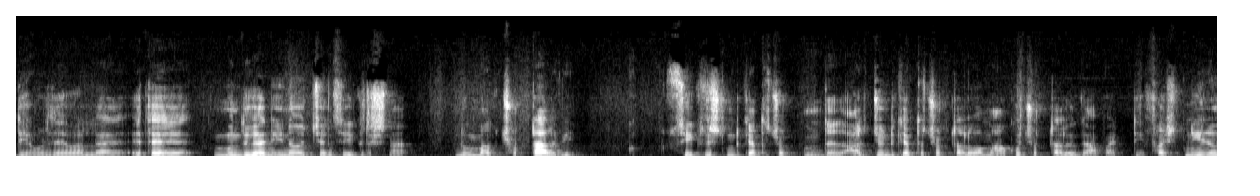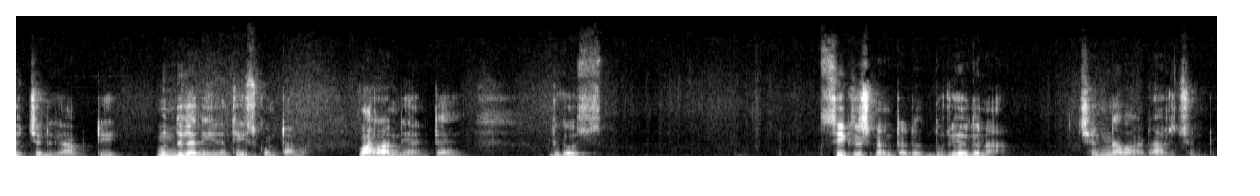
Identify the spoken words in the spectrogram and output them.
దేవుడి దయవల్ల అయితే ముందుగా నేనే వచ్చాను శ్రీకృష్ణ. నువ్వు మాకు చుట్టాలివి. శ్రీకృష్ణుడికి ఎంత చుట్ట అర్జునుడికి ఎంత చుట్టాలో మాకు చుట్టాలు కాబట్టి ఫస్ట్ నేనే వచ్చాను కాబట్టి ముందుగా నేనే తీసుకుంటాను. వరాన్ని అంటే ఇదిగో శ్రీకృష్ణ అంటాడు దుర్యోధన చిన్నవాడు అర్జునుడు.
